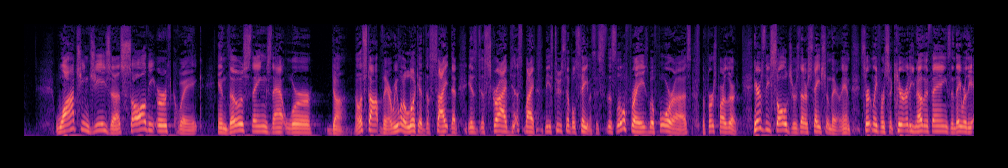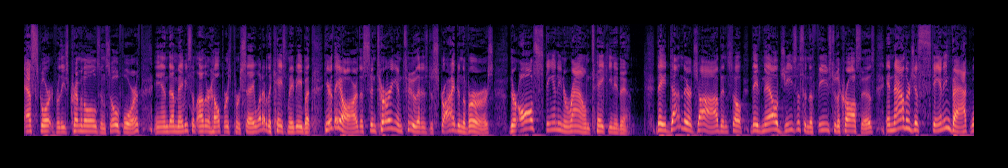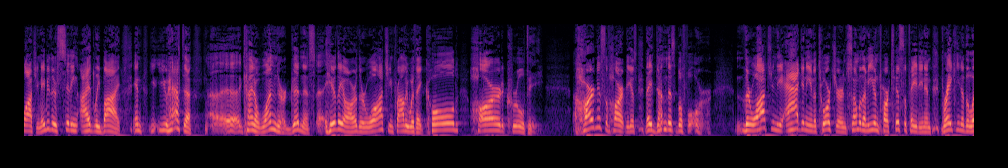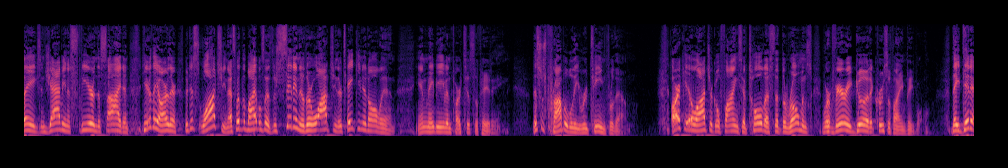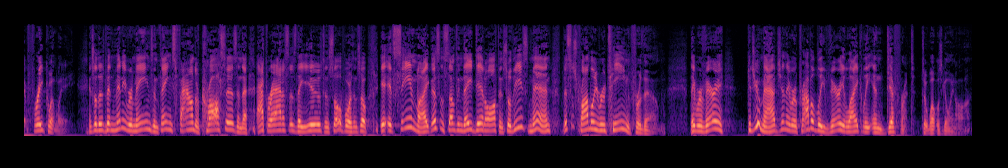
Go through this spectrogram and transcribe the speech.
watching Jesus, saw the earthquake and those things that were done. Now let's stop there. We want to look at the sight that is described just by these two simple statements. It's this little phrase before us, the first part of the earth. Here's these soldiers that are stationed there, and certainly for security and other things, and they were the escort for these criminals and so forth, and uh, maybe some other helpers per se, whatever the case may be. But here they are, the centurion too that is described in the verse. They're all standing around taking it in. They'd done their job, and so they've nailed Jesus and the thieves to the crosses, and now they're just standing back watching. Maybe they're sitting idly by. And you, you have to uh, kind of wonder goodness, uh, here they are, they're watching probably with a cold, hard cruelty. A hardness of heart because they've done this before. They're watching the agony and the torture, and some of them even participating in breaking of the legs and jabbing a spear in the side. And here they are, they're, they're just watching. That's what the Bible says. They're sitting there, they're watching, they're taking it all in, and maybe even participating. This was probably routine for them. Archaeological finds have told us that the Romans were very good at crucifying people. They did it frequently. And so there's been many remains and things found of crosses and the apparatuses they used and so forth. And so it, it, seemed like this is something they did often. So these men, this is probably routine for them. They were very, could you imagine? They were probably very likely indifferent to what was going on.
